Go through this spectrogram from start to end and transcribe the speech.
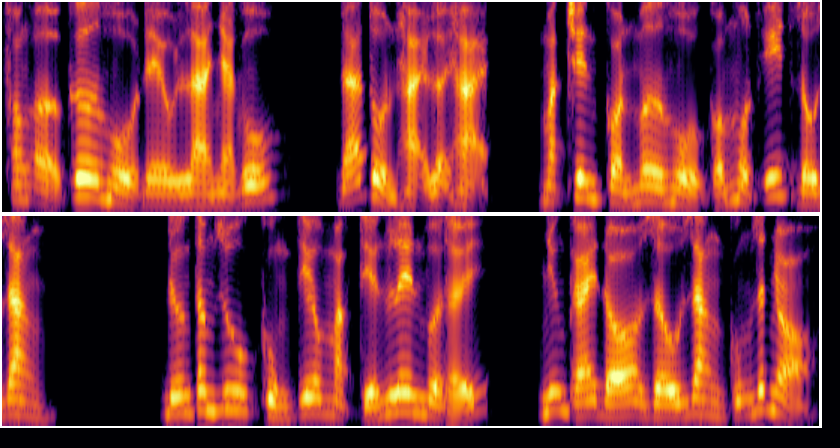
Phong ở cơ hồ đều là nhà gỗ, đã tổn hại lợi hại, mặt trên còn mơ hồ có một ít dấu răng. Đường tâm du cùng tiêu mặc tiến lên vừa thấy, những cái đó dấu răng cũng rất nhỏ.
